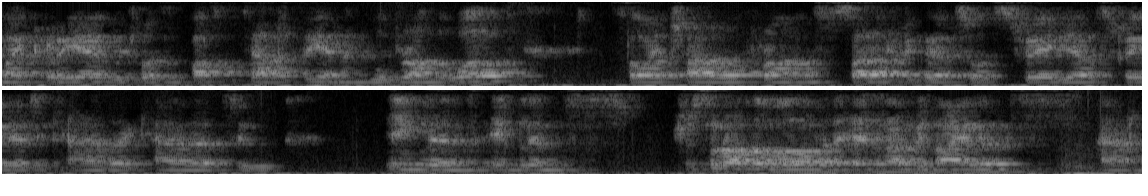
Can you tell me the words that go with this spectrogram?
my career, which was in hospitality, and I moved around the world. So I traveled from South Africa to Australia, Australia to Canada, Canada to England, England, just around the world, and I ended up in Ireland and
